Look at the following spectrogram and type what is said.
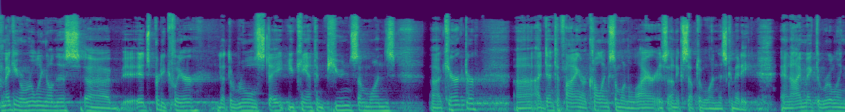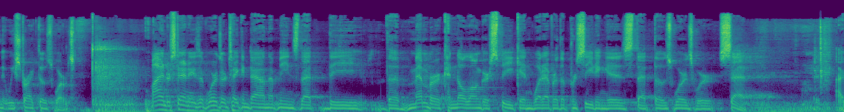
Making a ruling on this, uh, it's pretty clear that the rules state you can't impugn someone's uh, character. Uh, identifying or calling someone a liar is unacceptable in this committee. And I make the ruling that we strike those words. My understanding is if words are taken down, that means that the the member can no longer speak in whatever the proceeding is that those words were said. I,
